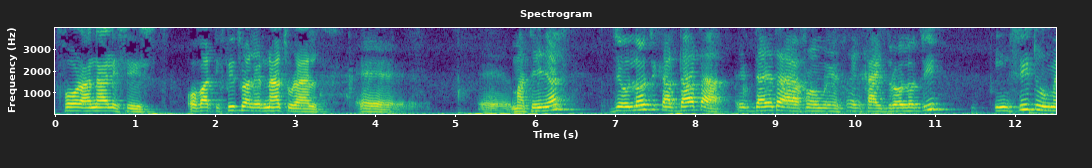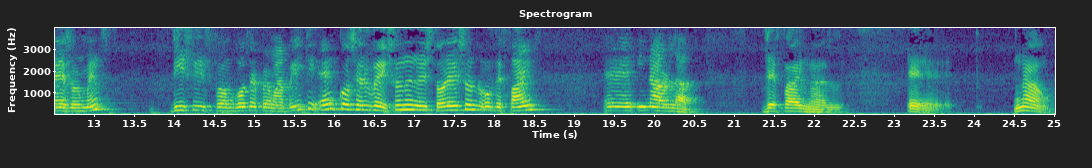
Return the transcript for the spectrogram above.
for analysis of artificial and natural uh, uh, materials, geological data, data from hydrology, in situ measurements. This is from water permeability and conservation and restoration of the finds in our lab. The final Eh, now,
